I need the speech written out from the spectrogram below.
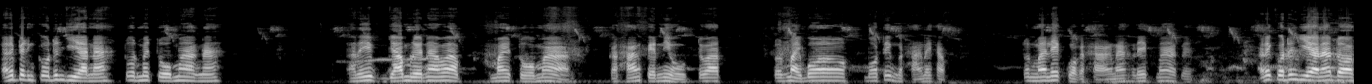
อันนี้เป็นโกลเด้นเยียนะต้นไม่โตมากนะ อันนี้ย้ำเลยนะว่าไม่โตมาก กระถางเป็นนิ่วแต่ว่าต้นไม้บ่บ่เต็มกระถางเลยครับ ต้นไม้เล็กกว่ากระถางนะเล็กมากเลย อันนี้โกลเด้นเยียนะ ดอก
